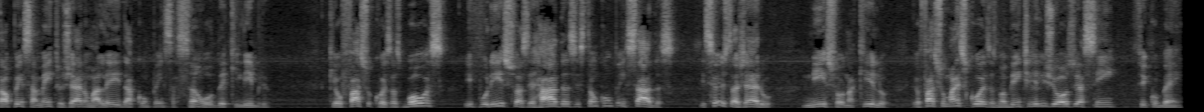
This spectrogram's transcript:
Tal pensamento gera uma lei da compensação ou do equilíbrio, que eu faço coisas boas e por isso as erradas estão compensadas. E se eu exagero nisso ou naquilo, eu faço mais coisas no ambiente religioso e assim fico bem.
